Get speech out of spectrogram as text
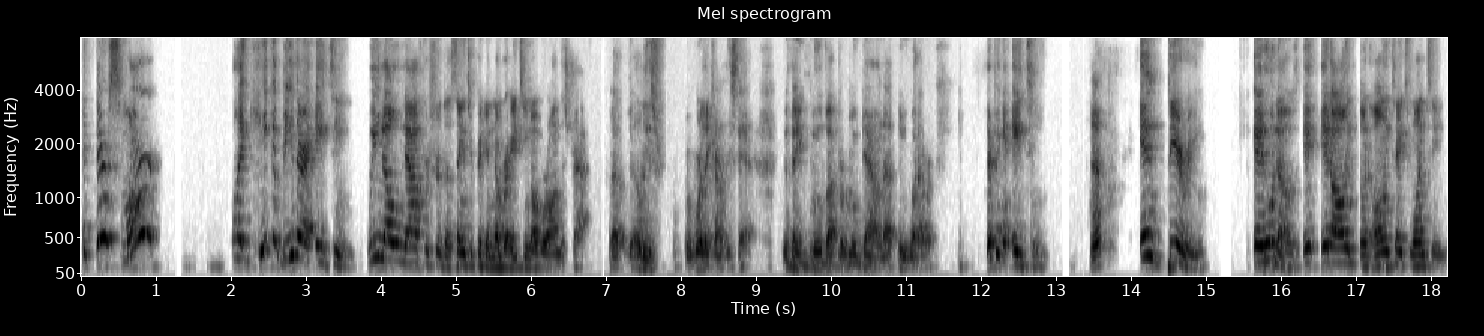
if they're smart, like he could be there at 18. We know now for sure the Saints are picking number 18 overall in this draft. Well, at least where they currently stand. If they move up or move down, uh, whatever. They're picking 18. Yeah. In theory, and who knows? It, it all it only takes one team,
